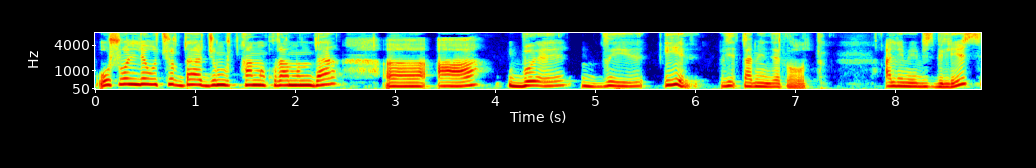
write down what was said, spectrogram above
ошол эле учурда жумуртканын курамында а б д е витаминдер болот ал эми биз билебиз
